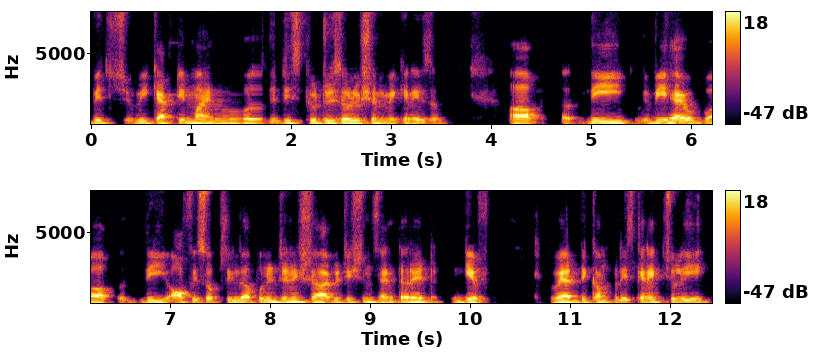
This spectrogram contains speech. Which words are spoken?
which we kept in mind was the dispute resolution mechanism. Uh, the we have the Office of Singapore International Arbitration Center at GIFT, where the companies can actually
